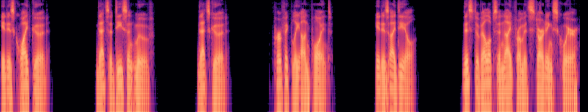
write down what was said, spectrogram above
It is quite good. That's a decent move. That's good. Perfectly on point. It is ideal. This develops a knight from its starting square,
